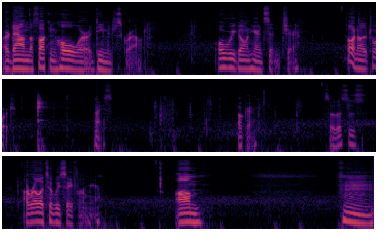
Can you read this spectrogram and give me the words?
or down the fucking hole where a demon just growled. Or we go in here and sit in a chair. Oh, another torch. Nice. Okay. So this is a relatively safe room here. Um. Hmm.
